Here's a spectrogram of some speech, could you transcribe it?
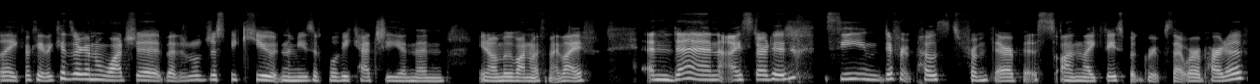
like okay the kids are going to watch it but it'll just be cute and the music will be catchy and then you know move on with my life. And then I started seeing different posts from therapists on like Facebook groups that we're a part of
